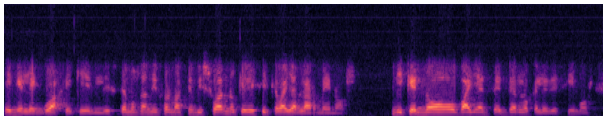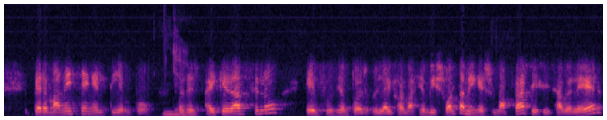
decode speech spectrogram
en el lenguaje. Que le estemos dando información visual no quiere decir que vaya a hablar menos ni que no vaya a entender lo que le decimos. Permanece en el tiempo. Entonces, hay que dárselo en función, pues la información visual también es una frase, si sabe leer,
